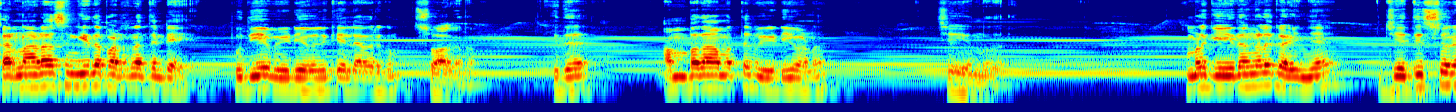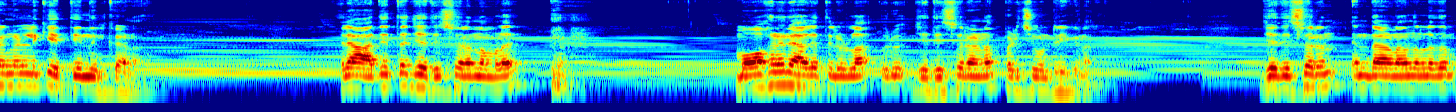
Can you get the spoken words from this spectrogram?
കർണാടക സംഗീത പഠനത്തിന്റെ പുതിയ വീഡിയോയിലേക്ക് എല്ലാവർക്കും സ്വാഗതം. ഇത് അമ്പതാമത്തെ വീഡിയോ ആണ് ചെയ്യുന്നത്. നമ്മൾ ഗീതങ്ങൾ കഴിഞ്ഞ് ജതിസ്വരങ്ങളിലേക്ക് എത്തി നിൽക്കുകയാണ്. അതിൽ ആദ്യത്തെ ജതിസ്വരം നമ്മൾ മോഹനരാഗത്തിലുള്ള ഒരു ജതിസ്വരമാണ് പഠിച്ചുകൊണ്ടിരിക്കുന്നത്. ജതിസ്വരം എന്താണെന്നുള്ളതും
